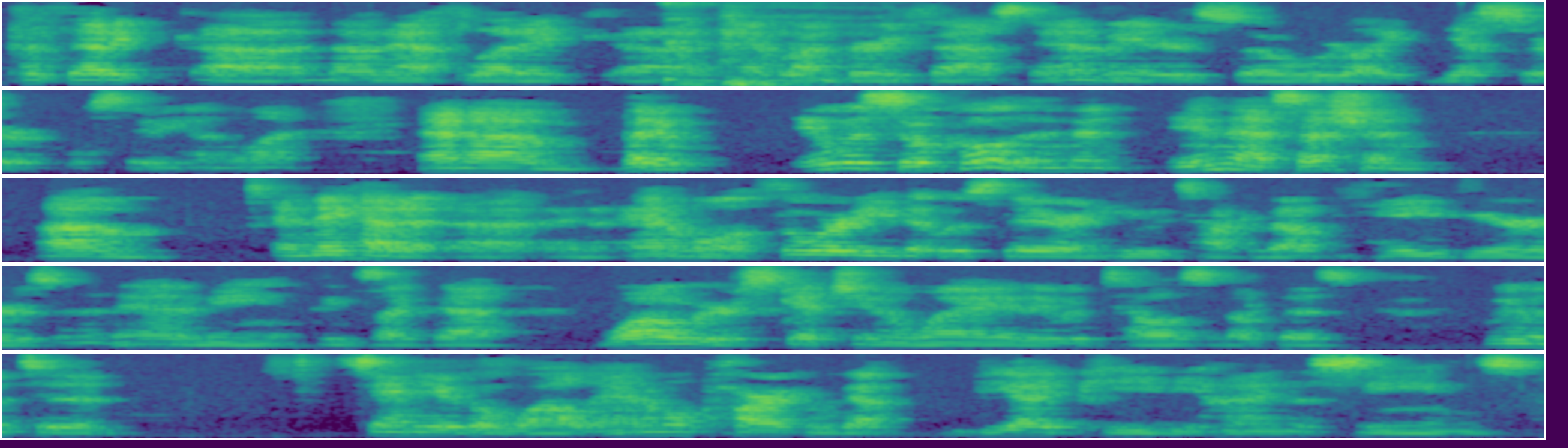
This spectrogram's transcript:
pathetic, uh, non-athletic, uh, can't run very fast animators. So we're like, yes, sir, we'll stay behind the line. And um, but it it was so cool. And then in that session, um, and they had a, a, an animal authority that was there, and he would talk about behaviors and anatomy and things like that. While we were sketching away, they would tell us about this. We went to San Diego Wild Animal Park, and we got VIP behind the scenes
